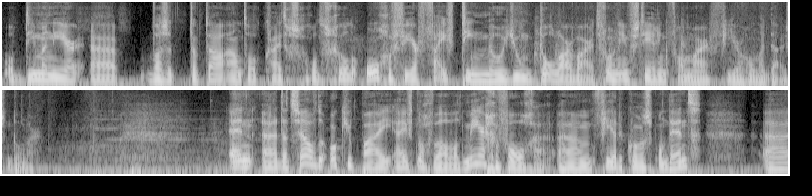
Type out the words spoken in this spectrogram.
Op die manier uh, was het totaal aantal kwijtgescholden schulden ongeveer 15 miljoen dollar waard. Voor een investering van maar 400.000 dollar. En uh, datzelfde Occupy heeft nog wel wat meer gevolgen. Um, via de correspondent uh,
